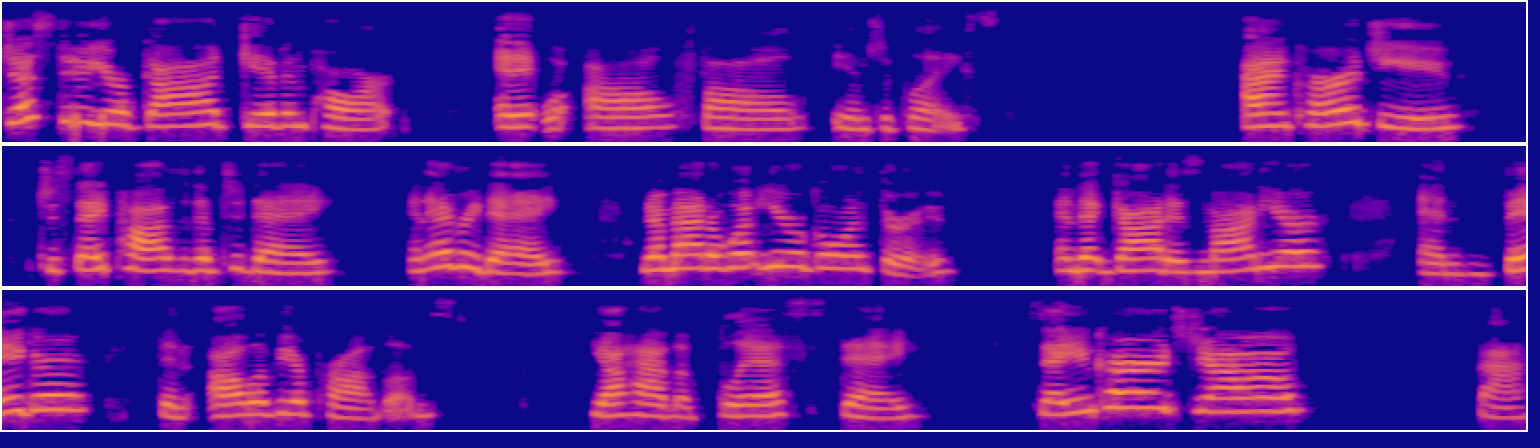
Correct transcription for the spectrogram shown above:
Just do your God given part and it will all fall into place. I encourage you to stay positive today and every day, no matter what you are going through, and that God is mightier and bigger than all of your problems. Y'all have a blessed day. Stay encouraged, y'all. Bye.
